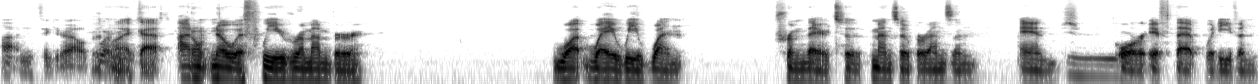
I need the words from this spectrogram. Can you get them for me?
uh, and figure out where. we Like I, I don't know if we remember what way we went from there to Menzoberranzan, and Mm, or if that would even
